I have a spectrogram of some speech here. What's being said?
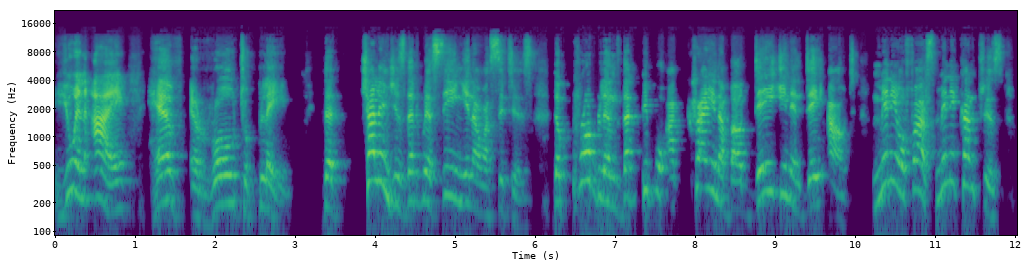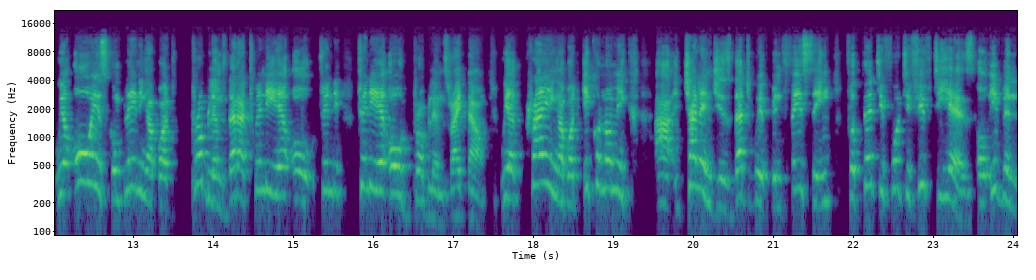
you and I have a role to play. The challenges that we're seeing in our cities, the problems that people are crying about day in and day out. Many of us, many countries, we are always complaining about problems that are 20 year old 20, 20 year old problems right now we are crying about economic uh, challenges that we've been facing for 30 40 50 years or even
